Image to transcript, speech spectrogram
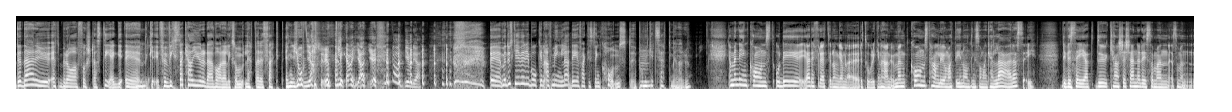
Det där är ju ett bra första steg. Eh, k- För vissa kan ju det där vara liksom lättare sagt än gjort, upplever jag ju. Ja, gud ja. Eh, Men du skriver i boken att mingla, det är faktiskt en konst. På vilket sätt menar du? Ja, men det är en konst, och det, jag refererar till de gamla retorikerna här nu, men konst handlar ju om att det är någonting som man kan lära sig. Det vill säga att du kanske känner dig som en, som en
